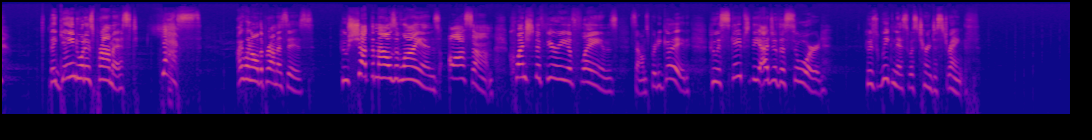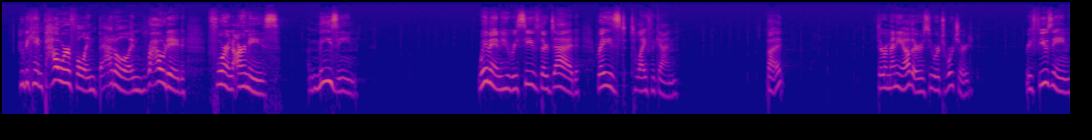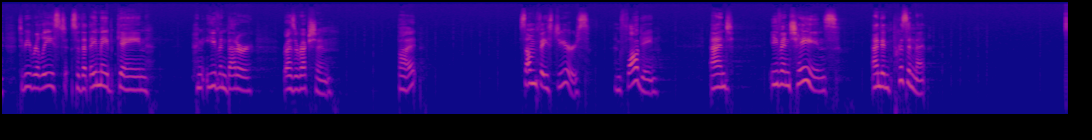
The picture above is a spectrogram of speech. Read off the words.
They gained what is promised. Yes, I want all the promises. Who shut the mouths of lions? Awesome. Quenched the fury of flames? Sounds pretty good. Who escaped the edge of the sword? Whose weakness was turned to strength? Who became powerful in battle and routed foreign armies? Amazing. Women who received their dead raised to life again. But there were many others who were tortured, refusing to be released so that they may gain an even better resurrection. But some faced jeers and flogging and even chains and imprisonment.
